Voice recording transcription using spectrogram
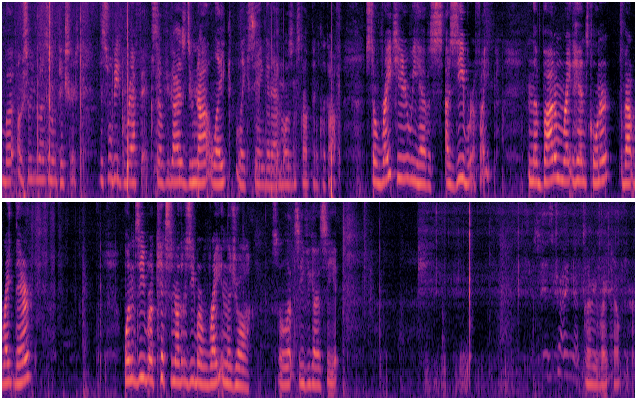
but I'll show you guys some of the pictures. This will be graphic, so if you guys do not like like seeing dead animals and stuff, then click off. So right here we have a, a zebra fight. In the bottom right hand corner, about right there, one zebra kicks another zebra right in the jaw. So let's see if you guys see it. It's gonna be right down there.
